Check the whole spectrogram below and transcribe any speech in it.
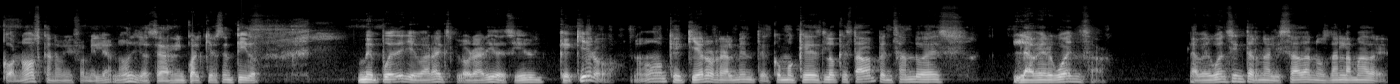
conozcan a mi familia, ¿no? ya sea en cualquier sentido me puede llevar a explorar y decir que quiero, ¿no? Que quiero realmente. Como que es lo que estaba pensando es la vergüenza. La vergüenza internalizada nos da en la madre.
